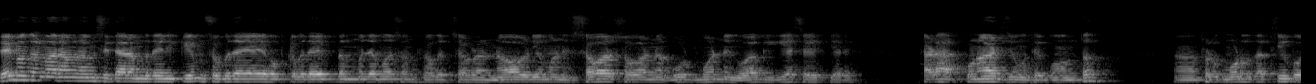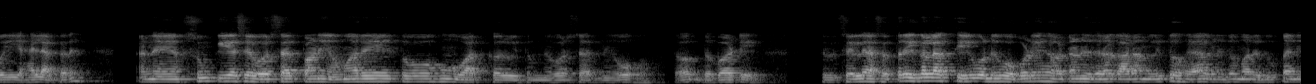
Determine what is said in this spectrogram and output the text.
જય મંગલમાં રામ રામ, સીતારામ બધાની કેમ છો બધા આઈ હોપ કે બધા એકદમ મજામાં છો સ્વાગત છે આપણા નવા વિડીયોમાં. ને સવાર સવારના ગુડ મોર્નિંગ વાગી ગયા છે અત્યારે. સાડા આઠ પોણા આઠ જેવું થઈ આમ તો. થોડુંક મોડું તો થયું હોય એ હાલા કરે. અને શું કહે છે, વરસાદ પાણી અમારે તો હું વાત કરું તમને વરસાદની? ઓહો, ધબ ધબાટી. છેલ્લા સત્તરી કલાકથી એવો ને એવો પડે છે, અટાણે જરાક આરામ લીધો છે. આગળ જો મારે દુકાને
